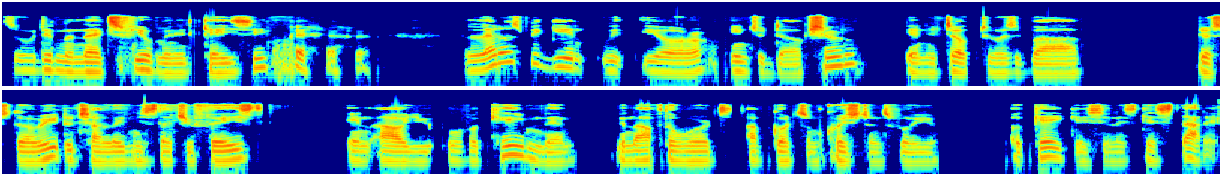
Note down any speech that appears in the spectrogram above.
So within the next few minutes, Kacey, let us begin with your introduction. Can you talk to us about your story, the challenges that you faced, and how you overcame them? And afterwards, I've got some questions for you. Okay, Kacey, let's get started.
